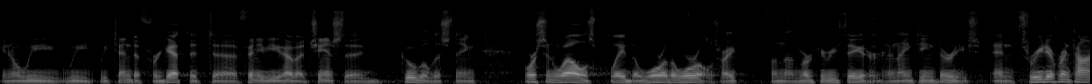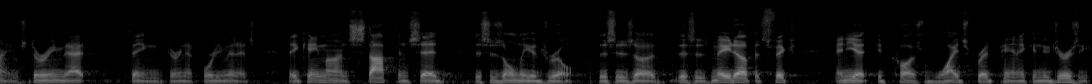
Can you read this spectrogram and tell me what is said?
You know, we, we, we tend to forget that uh, if any of you have a chance to Google this thing, Orson Welles played the War of the Worlds, right? From the Mercury Theater in the 1930s. And three different times during that thing, during that 40 minutes, they came on, stopped, and said, This is only a drill. This is, uh, this is made up, it's fixed, and yet it caused widespread panic in New Jersey.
